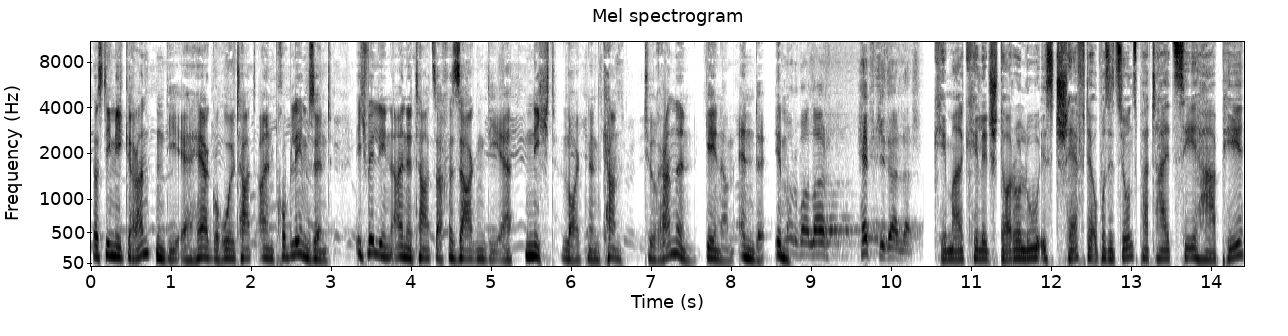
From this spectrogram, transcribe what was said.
dass die Migranten, die er hergeholt hat, ein Problem sind. Ich will Ihnen eine Tatsache sagen, die er nicht leugnen kann. Tyrannen gehen am Ende immer. Kemal Kilic Dorolu ist Chef der Oppositionspartei CHP,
